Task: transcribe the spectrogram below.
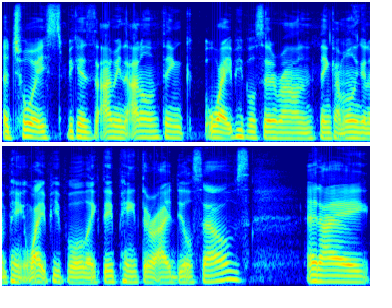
a choice because I mean I don't think white people sit around and think I'm only going to paint white people. Like they paint their ideal selves, and I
